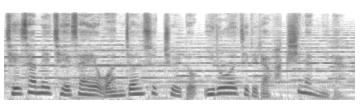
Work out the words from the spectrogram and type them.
제3의 제4의 원전 수출도 이루어지리라 확신합니다.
